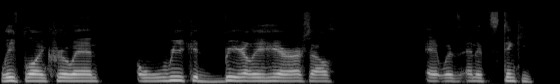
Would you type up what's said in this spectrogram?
leaf blowing crew in. We could barely hear ourselves. It was and it's stinky.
